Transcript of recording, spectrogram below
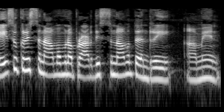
యేసుక్రీస్తు నామమున ప్రార్థిస్తున్నాము తండ్రి. ఆమెన్.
